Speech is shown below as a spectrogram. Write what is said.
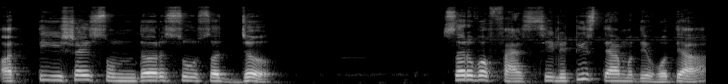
अतिशय सुंदर सुसज्ज सर्व फॅसिलिटीज त्यामध्ये होत्या.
